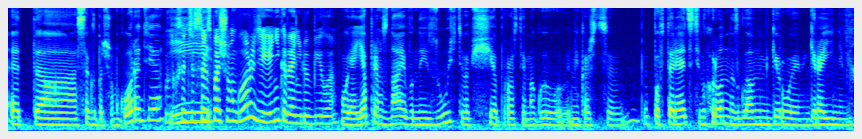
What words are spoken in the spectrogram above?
это «Секс в большом городе». Вот, и- Кстати, «Секс в большом городе» я никогда не любила. Ой, а я прям знаю его наизусть, вообще просто я могу его, мне кажется, повторять синхронно с главными героями, героинями.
